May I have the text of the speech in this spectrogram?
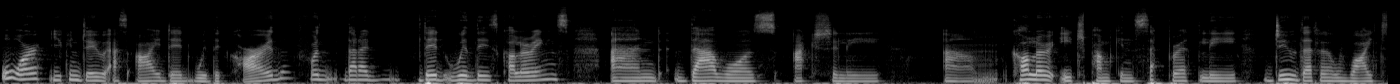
or you can do as I did with the card for that I did with these colorings. And that was actually um, color each pumpkin separately do that little white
